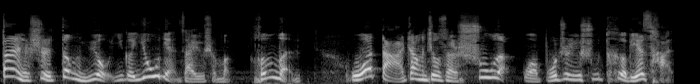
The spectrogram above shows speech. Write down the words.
但是邓禹有一个优点在于什么？很稳。我打仗就算输了，我不至于输特别惨。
